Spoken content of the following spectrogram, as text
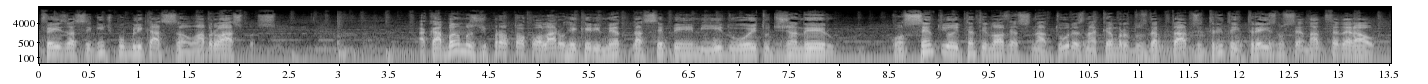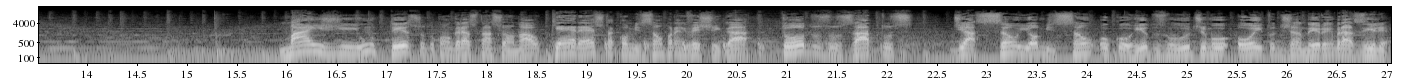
fez a seguinte publicação: abro aspas. Acabamos de protocolar o requerimento da CPMI do 8 de janeiro, com 189 assinaturas na Câmara dos Deputados e 33 no Senado Federal. Mais de um terço do Congresso Nacional quer esta comissão para investigar todos os atos de ação e omissão ocorridos no último 8 de janeiro em Brasília.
